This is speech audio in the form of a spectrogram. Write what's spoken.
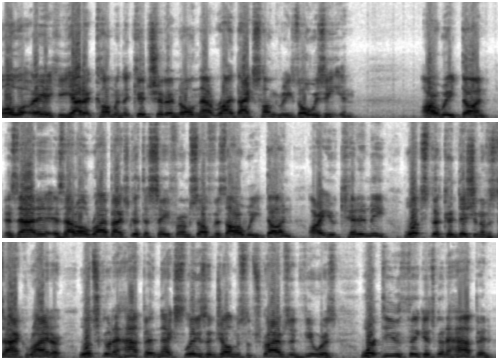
Oh, well, hey, he had it coming. The kid should have known that Ryback's hungry. He's always eating. Are we done? Is that it? Is that all Ryback's got to say for himself? Is are we done? Are you kidding me? What's the condition of Zack Ryder? What's going to happen next? Ladies and gentlemen, subscribers and viewers, what do you think is going to happen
